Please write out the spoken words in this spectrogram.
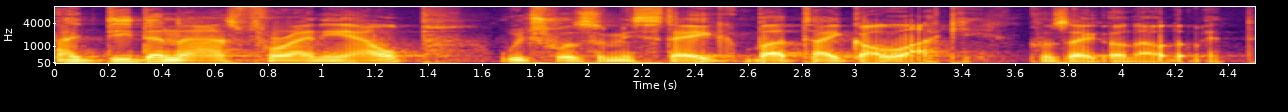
I didn't ask for any help, which was a mistake, but I got lucky because I got out of it.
